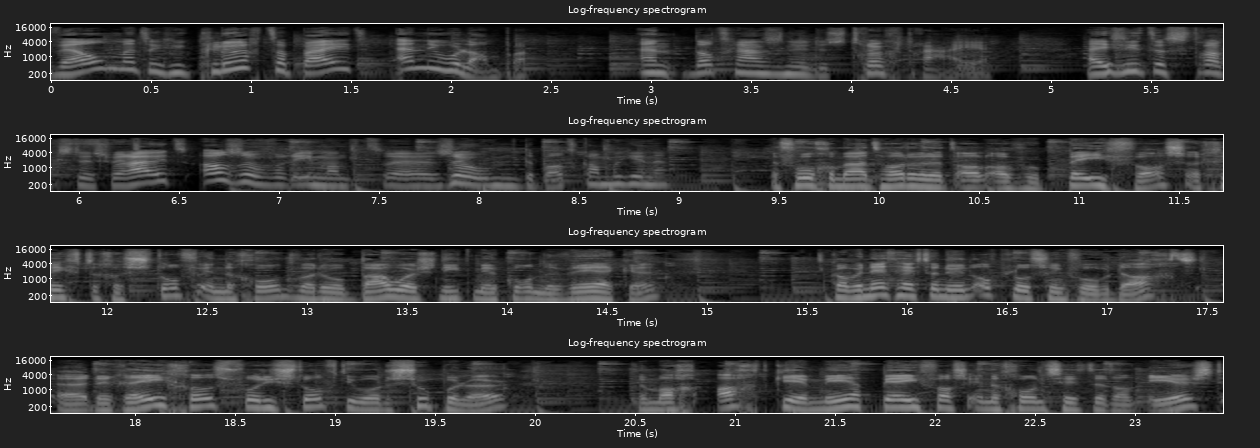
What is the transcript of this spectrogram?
wel met een gekleurd tapijt en nieuwe lampen. En dat gaan ze nu dus terugdraaien. Hij ziet er straks dus weer uit alsof er iemand uh, zo een debat kan beginnen. vorige maand hadden we het al over PFAS, een giftige stof in de grond waardoor bouwers niet meer konden werken. Het kabinet heeft er nu een oplossing voor bedacht. Uh, de regels voor die stof die worden soepeler. Er mag acht keer meer PFAS in de grond zitten dan eerst.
